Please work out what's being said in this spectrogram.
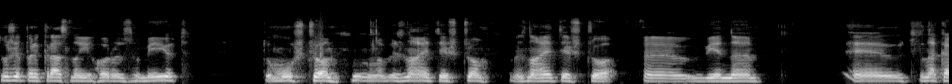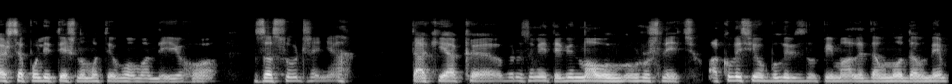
дуже прекрасно його розуміють тому що ви знаєте, що ви знаєте, що е, він е, е, вона каже, це політично мотивоване його засудження. Так як е, ви розумієте, він мав рушницю. А колись його були піймали давно-давним,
